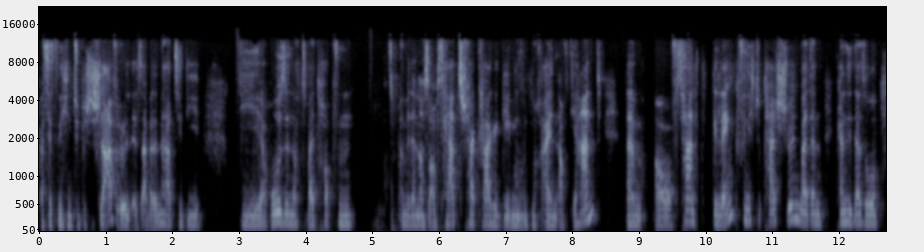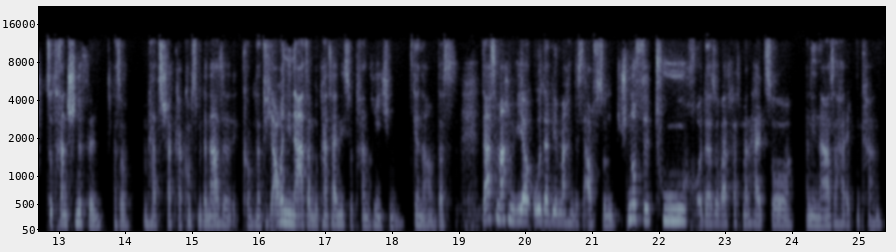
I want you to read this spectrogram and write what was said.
was jetzt nicht ein typisches Schlaföl ist, aber dann hat sie die, die Rose noch zwei Tropfen haben wir dann noch so aufs Herzchakra gegeben und noch einen auf die Hand, ähm, aufs Handgelenk, finde ich total schön, weil dann kann sie da so, so dran schnüffeln. Also im Herzchakra kommst du mit der Nase, kommt natürlich auch in die Nase, aber du kannst halt nicht so dran riechen. Genau, das, das machen wir. Oder wir machen das auf so ein Schnuffeltuch oder sowas, was man halt so an die Nase halten kann.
